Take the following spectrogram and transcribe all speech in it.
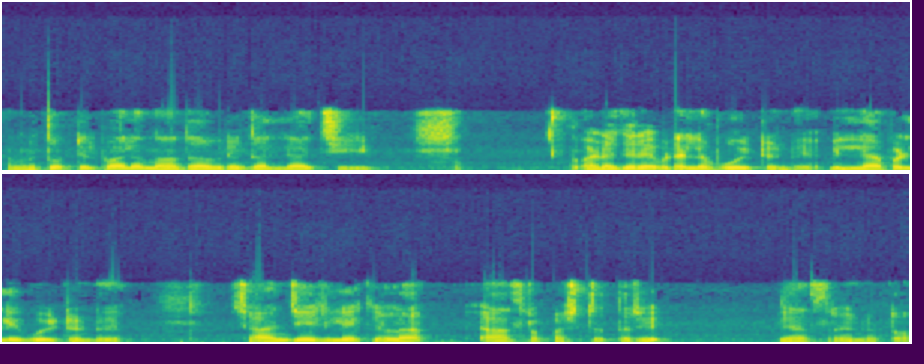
നമ്മൾ തൊട്ടിൽപ്പാലം നാദാപുരം കല്ലാച്ചി വടകര ഇവിടെ എല്ലാം പോയിട്ടുണ്ട്. വില്ലാപ്പള്ളി പോയിട്ടുണ്ട്. ശാഞ്ചേരിയിലേക്കുള്ള യാത്ര ഫസ്റ്റത്തെ യാത്രയാണ് കേട്ടോ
